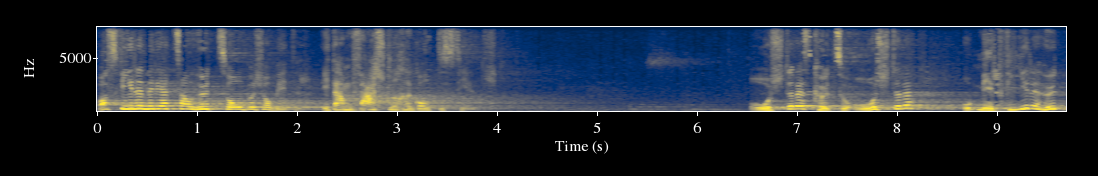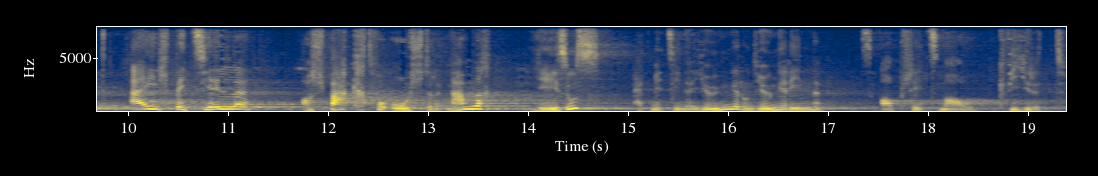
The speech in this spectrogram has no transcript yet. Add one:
Was feiern wir jetzt auch heute oben schon wieder, in diesem festlichen Gottesdienst? Ostern, es gehört zu Ostern und wir feiern heute einen speziellen Aspekt von Ostern, nämlich Jesus hat mit seinen Jüngern und Jüngerinnen das Abschiedsmahl gefeiert.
